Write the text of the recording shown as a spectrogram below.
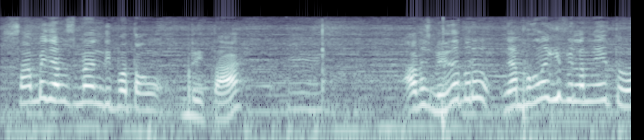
sampai jam 9 dipotong berita. hmm, Habis berita baru nyambung lagi filmnya itu.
